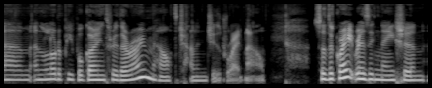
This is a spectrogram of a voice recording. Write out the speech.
Um, and a lot of people going through their own health challenges right now. So the Great Resignation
